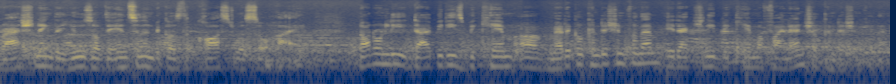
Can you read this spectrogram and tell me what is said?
rationing the use of the insulin because the cost was so high not only diabetes became a medical condition for them, it actually became a financial condition for them.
